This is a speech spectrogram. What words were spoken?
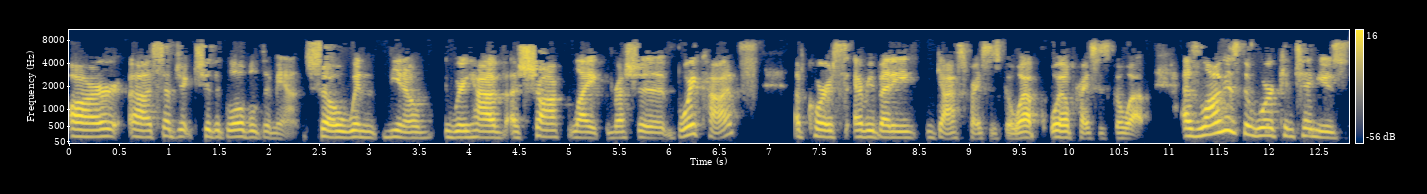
are uh, subject to the global demand. So when, you know, we have a shock like Russia boycotts, of course, everybody, gas prices go up, oil prices go up. As long as the war continues,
